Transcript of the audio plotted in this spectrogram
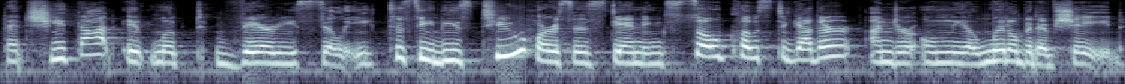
that she thought it looked very silly to see these two horses standing so close together under only a little bit of shade.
